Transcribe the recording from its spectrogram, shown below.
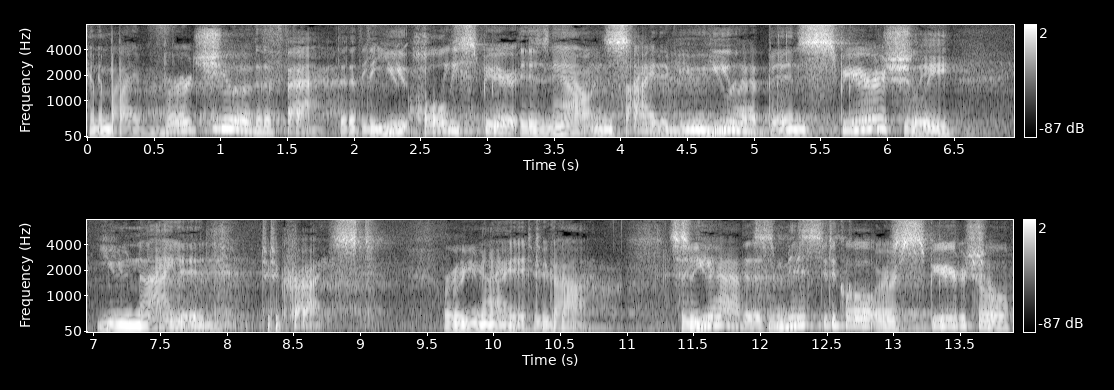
And by virtue of the fact that the Holy Spirit is now inside of you, you have been spiritually united to Christ or united to God. So you have this mystical or spiritual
